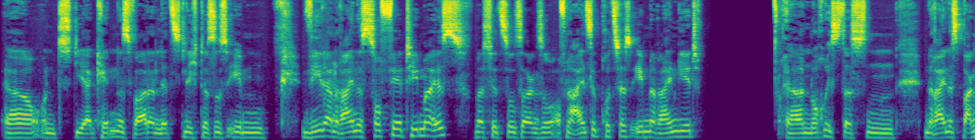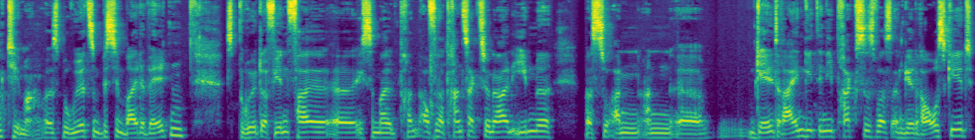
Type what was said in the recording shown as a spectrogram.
Äh, und die Erkenntnis war dann letztlich, dass es eben weder ein reines Software-Thema ist, was jetzt sozusagen so auf eine Einzelprozessebene reingeht, äh, noch ist das ein, ein reines Bankthema. Es berührt so ein bisschen beide Welten. Es berührt auf jeden Fall, äh, ich sag mal, auf einer transaktionalen Ebene, was so an, an äh, Geld reingeht in die Praxis, was an Geld rausgeht.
